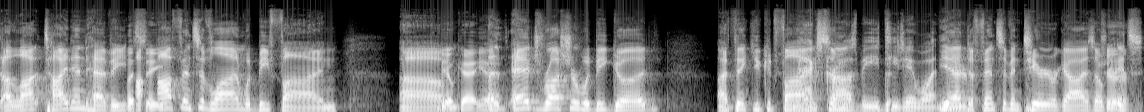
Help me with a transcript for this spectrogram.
a lot tight end heavy. Let's see. O- offensive line would be fine. Um, Be okay, yeah. edge rusher would be good. I think you could find Max some, Crosby, TJ Watt. in Yeah, there. defensive interior guys. Okay, Sure. it's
